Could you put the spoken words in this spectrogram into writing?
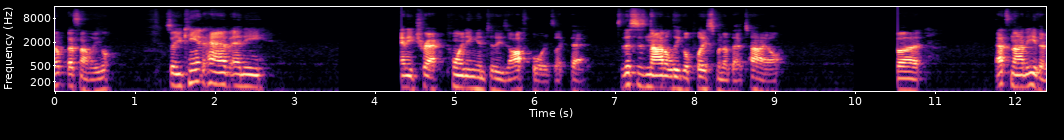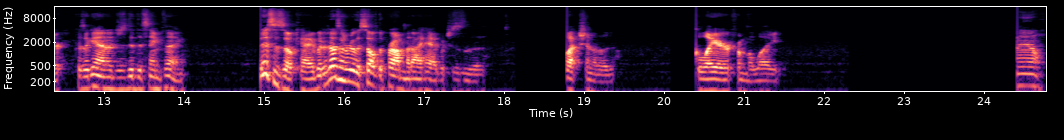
Nope, that's not legal. So you can't have any any track pointing into these off boards like that. So this is not a legal placement of that tile. But that's not either, because again, I just did the same thing. This is okay, but it doesn't really solve the problem that I had, which is the reflection of the glare from the light. Well,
